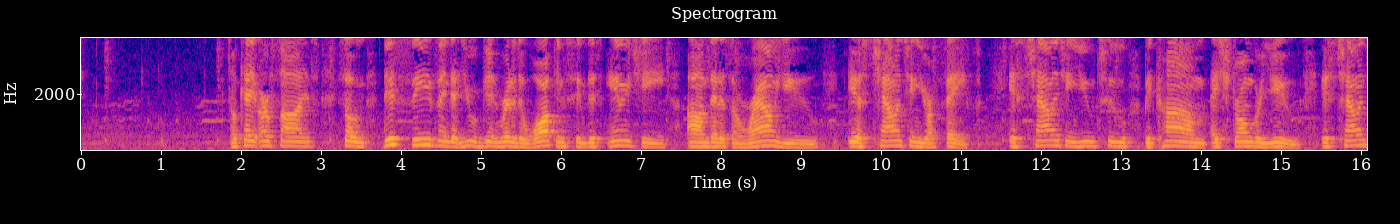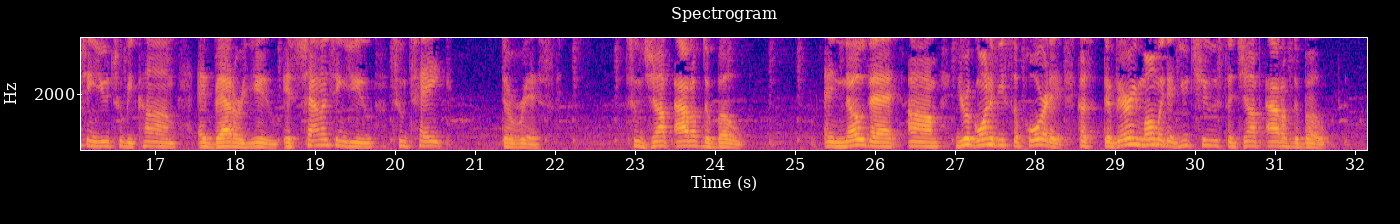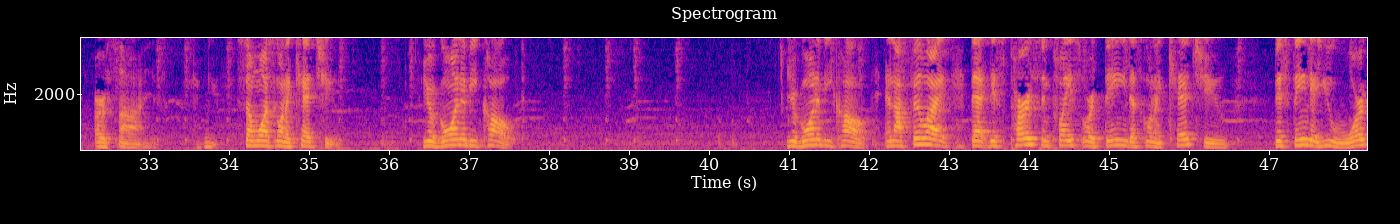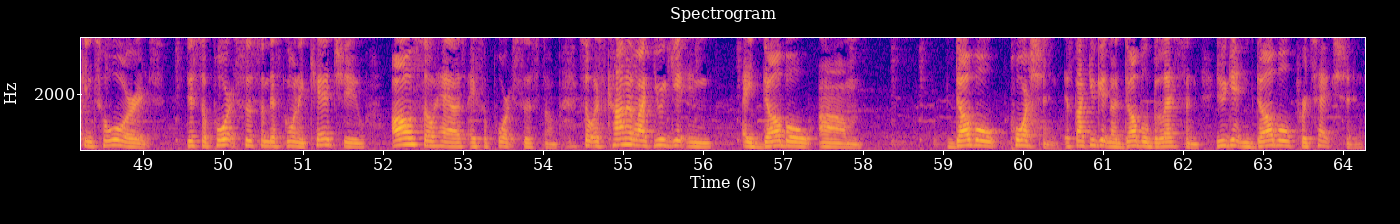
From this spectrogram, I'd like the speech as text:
Okay, earth signs. So this season that you're getting ready to walk into, this energy um, that is around you is challenging your faith. It's challenging you to become a stronger you. It's challenging you to become a better you. It's challenging you to take the risk, to jump out of the boat, and know that um, you're going to be supported because the very moment that you choose to jump out of the boat, earth signs. Someone's going to catch you. You're going to be caught. You're going to be caught. And I feel like that this person, place, or thing that's going to catch you, this thing that you're working towards, this support system that's going to catch you, also has a support system. So it's kind of like you're getting a double um, double portion. It's like you're getting a double blessing. You're getting double protection.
